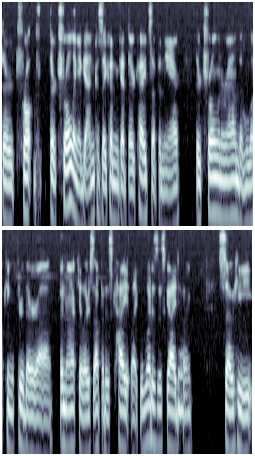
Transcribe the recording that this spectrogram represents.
they're tro- they're trolling again because they couldn't get their kites up in the air. They're trolling around him, looking through their uh, binoculars up at his kite, like, "What is this guy doing?" So he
